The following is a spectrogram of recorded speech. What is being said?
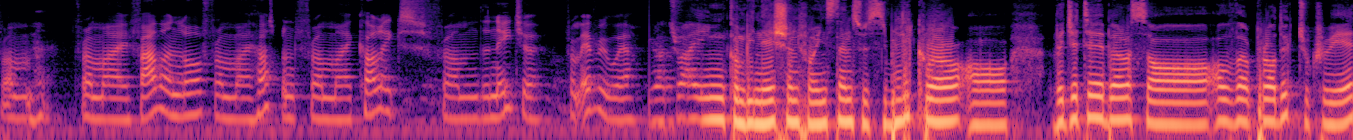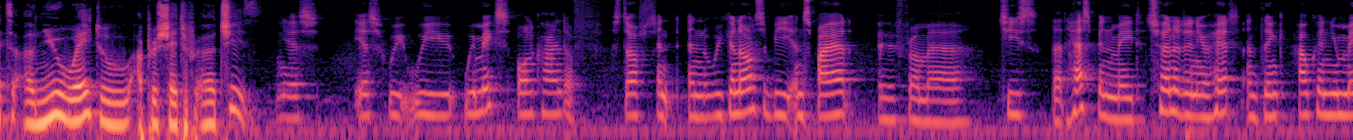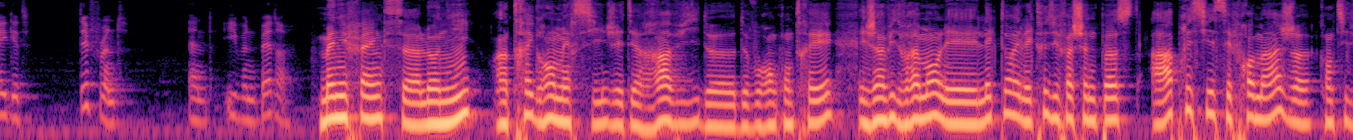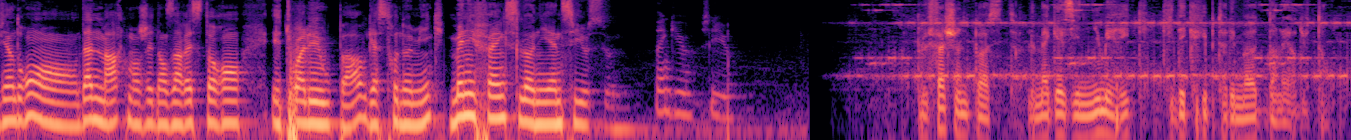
from from my father-in-law, from my husband, from my colleagues, from the nature, from everywhere. You are trying combination, for instance, with liquor or vegetables or other product to create a new way to appreciate uh, cheese. Yes, yes, we, we, we mix all kind of stuff, and and we can also be inspired uh, from a cheese that has been made. Turn it in your head and think, how can you make it different and even better? Many thanks, uh, Lonnie. Un très grand merci. J'ai été ravi de, de vous rencontrer. Et j'invite vraiment les lecteurs et lectrices du Fashion Post à apprécier ces fromages quand ils viendront en Danemark manger dans un restaurant étoilé ou pas, gastronomique. Many thanks, Lonnie, and see you soon. Thank you. See you. Le Fashion Post, le magazine numérique qui décrypte les modes dans l'air du temps.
